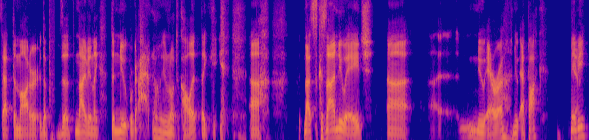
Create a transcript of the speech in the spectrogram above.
that the modern the the not even like the new we're I don't even know what to call it. Like uh not because not a new age uh, uh new era new epoch maybe.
